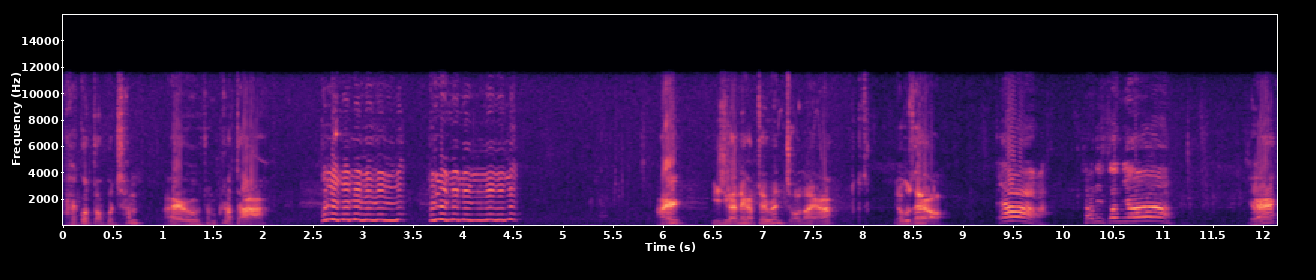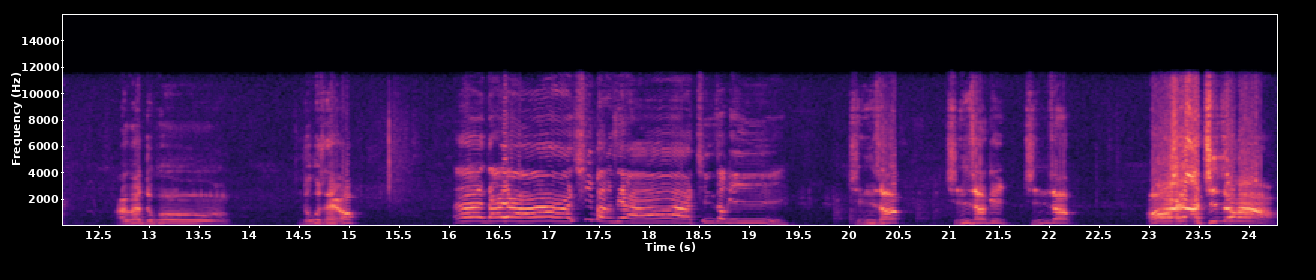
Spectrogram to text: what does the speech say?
할 것도 없고 참 아유 좀 그렇다 아이 이 시간에 갑자기 웬 전화야 여보세요 야, 잘 있었냐? 예? 아그 누구 누구세요? 아, 나야, 시방새야, 진석이. 진석? 진석이 진석? 어야 진석아!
